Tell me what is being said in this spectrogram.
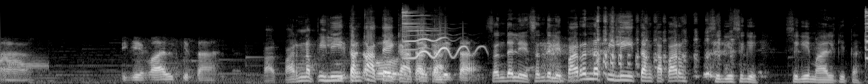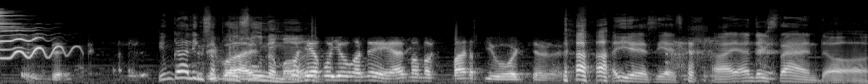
Ah, sige, mahal kita. Pa- parang napilitan ka. Teka, teka. nagsasalita. Sandali, sandali. Parang napilitan ka. Parang, sige, sige. Sige, mahal kita. Yung galing sa puso Hindi naman. Kasi ako yung ano eh, I'm a man of few words, sir. yes, yes. I understand. Oo.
